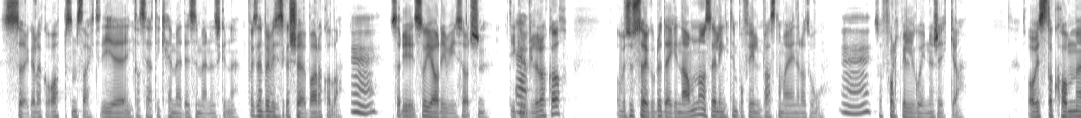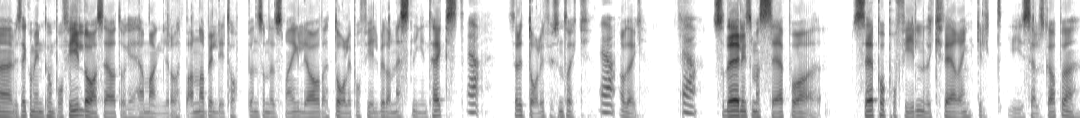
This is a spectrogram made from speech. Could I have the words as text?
søke dere opp. som sagt. De er interessert i hvem er disse menneskene. Eksempel hvis de skal kjøpe av dere, Mm. så, de, så gjør de researchen. De Ja. googler dere. Og hvis du søker opp ditt eget navn, så er LinkedIn-profilen plass nummer én eller to. Mm. Så folk vil gå inn og kikke. Og hvis, kommer, hvis jeg kommer inn på en profil da, og ser at okay, her mangler det et bannerbilde i toppen, som det som regel gjør, det er et dårlig profilbilde og nesten ingen tekst, Ja. Så er det et dårlig førsteinntrykk Ja. av deg. Ja. Så det er liksom å se på, se på profilene til hver enkelt i selskapet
